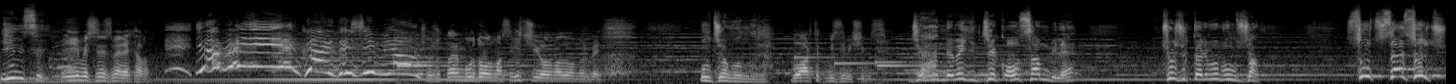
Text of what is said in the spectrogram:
İyi misin? İyi misiniz Melek Hanım? Ya ben iyiyim kardeşim yok. Çocukların burada olması hiç iyi olmadı Onur Bey. Bulacağım onları. Bu artık bizim işimiz. Cehenneme gidecek olsam bile çocuklarımı bulacağım. Suçsa suç.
